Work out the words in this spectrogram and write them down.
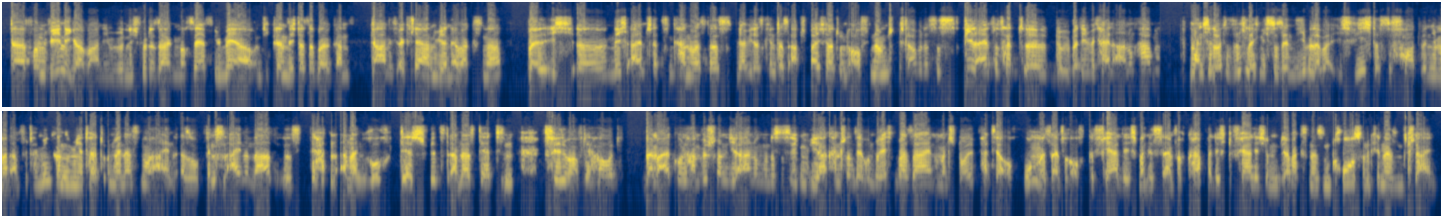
davon weniger wahrnehmen würden. Ich würde sagen, noch sehr viel mehr. Und die können sich das aber ganz gar nicht erklären wie ein Erwachsener, weil ich äh, nicht einschätzen kann, was das, ja, wie das Kind das abspeichert und aufnimmt. Ich glaube, dass es viel Einfluss hat, äh, über den wir keine Ahnung haben. Manche Leute sind vielleicht nicht so sensibel, aber ich rieche das sofort, wenn jemand Amphetamin konsumiert hat. Und wenn das nur ein, also wenn es eine Nase ist, der hat einen anderen Geruch, der schwitzt anders, der hat den Film auf der Haut beim Alkohol haben wir schon die Ahnung und das ist irgendwie, ja, kann schon sehr unberechenbar sein und man stolpert ja auch rum, ist einfach auch gefährlich. Man ist einfach körperlich gefährlich und Erwachsene sind groß und Kinder sind klein.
